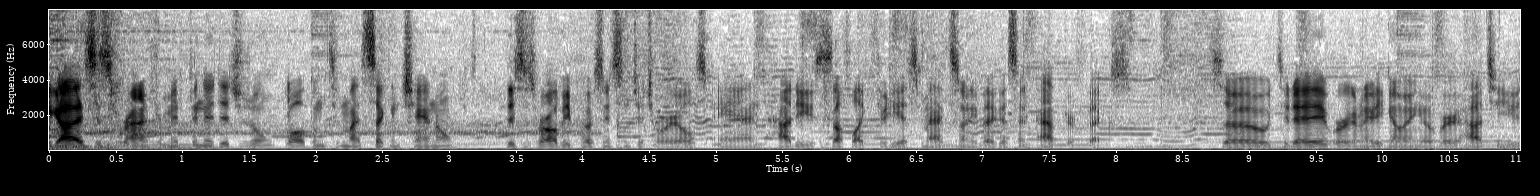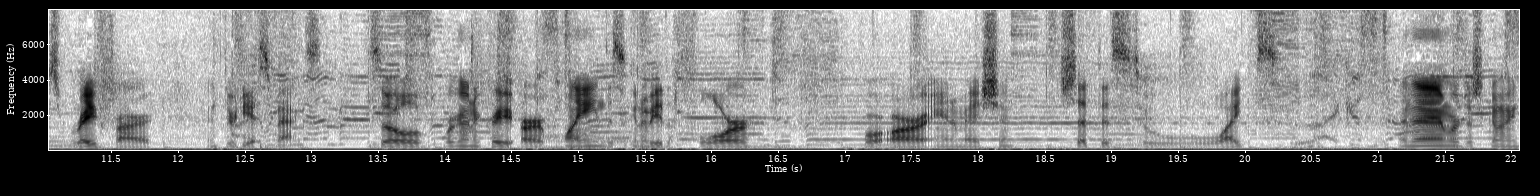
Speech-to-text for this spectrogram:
guys, this is Ryan from Infinite Digital. Welcome to my second channel. This is where I'll be posting some tutorials and how to use stuff like 3ds Max, Sony Vegas, and After Effects. So today we're going to be going over how to use Rayfire in 3ds Max. So we're going to create our plane. This is going to be the floor for our animation. Set this to white. And then we're just going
